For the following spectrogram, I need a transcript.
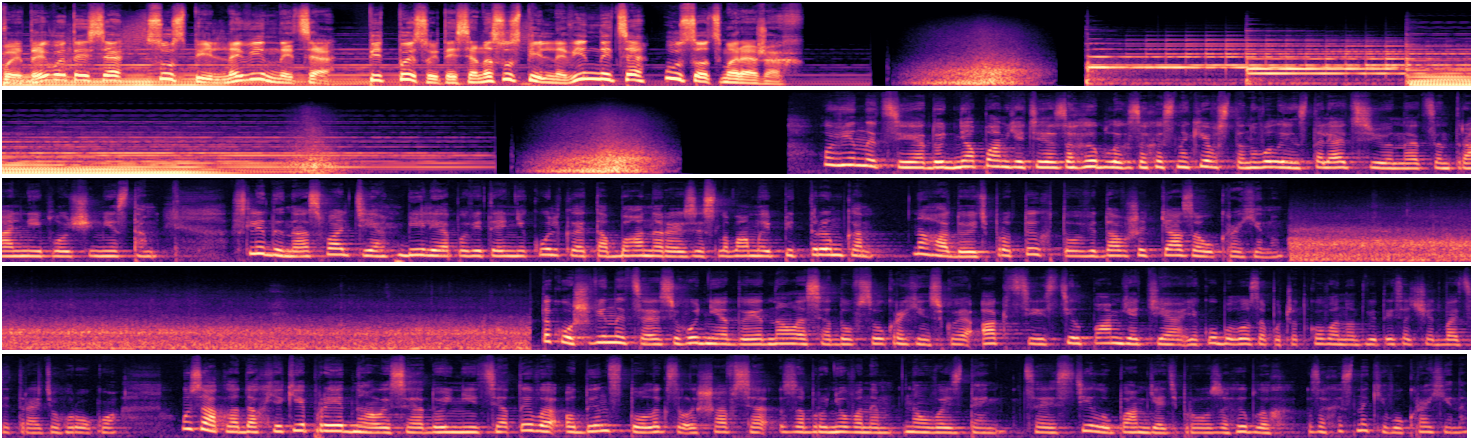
Ви дивитеся Суспільне Вінниця. Підписуйтеся на Суспільне Вінниця у соцмережах. У Вінниці до Дня пам'яті загиблих захисників встановили інсталяцію на центральній площі міста. Сліди на асфальті, білі повітряні кульки та банери зі словами підтримка нагадують про тих, хто віддав життя за Україну. Також Вінниця сьогодні доєдналася до всеукраїнської акції Стіл пам'яті, яку було започатковано 2023 року. У закладах, які приєдналися до ініціативи, один столик залишався заброньованим на увесь день. Це стіл у пам'ять про загиблих захисників України.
